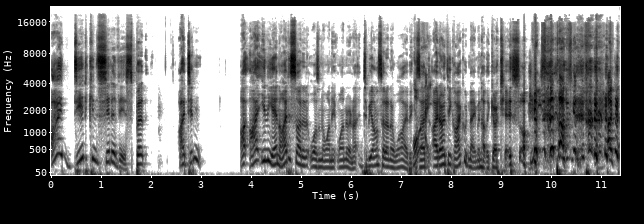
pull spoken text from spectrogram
I did consider this, but I didn't. I, I in the end, I decided it wasn't a one-hit wonder, and I, to be honest, I don't know why. Because Why? I, I don't think I could name another Gotye song. I was gonna- I-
